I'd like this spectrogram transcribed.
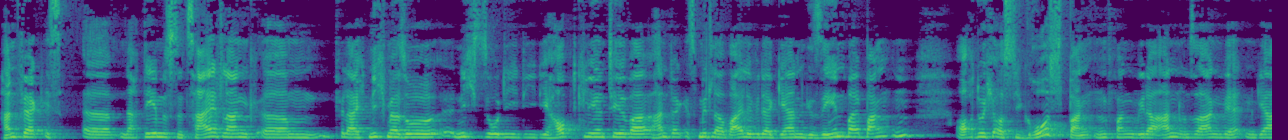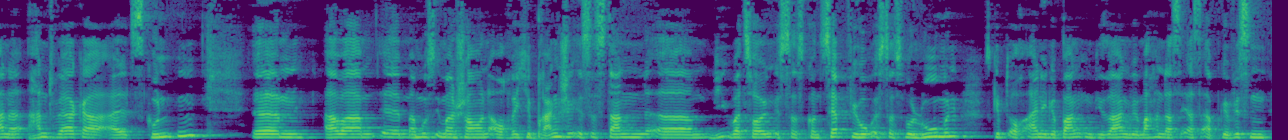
Handwerk ist, äh, nachdem es eine Zeit lang ähm, vielleicht nicht mehr so, nicht so die, die, die Hauptklientel war, Handwerk ist mittlerweile wieder gern gesehen bei Banken. Auch durchaus die Großbanken fangen wieder an und sagen, wir hätten gerne Handwerker als Kunden. Ähm, aber äh, man muss immer schauen, auch welche Branche ist es dann, ähm, wie überzeugend ist das Konzept, wie hoch ist das Volumen. Es gibt auch einige Banken, die sagen, wir machen das erst ab gewissen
